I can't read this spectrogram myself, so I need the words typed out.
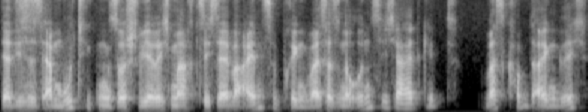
der dieses Ermutigen so schwierig macht, sich selber einzubringen, weil es ja so eine Unsicherheit gibt. Was kommt eigentlich?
